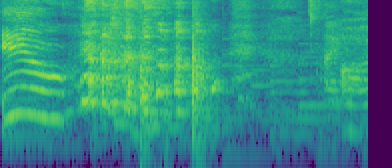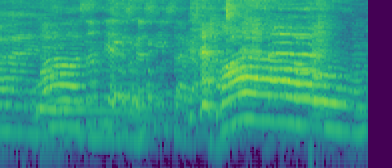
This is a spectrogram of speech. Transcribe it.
Ew! Ay. Wow, Santia, disgusting, Sarah. Wow!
